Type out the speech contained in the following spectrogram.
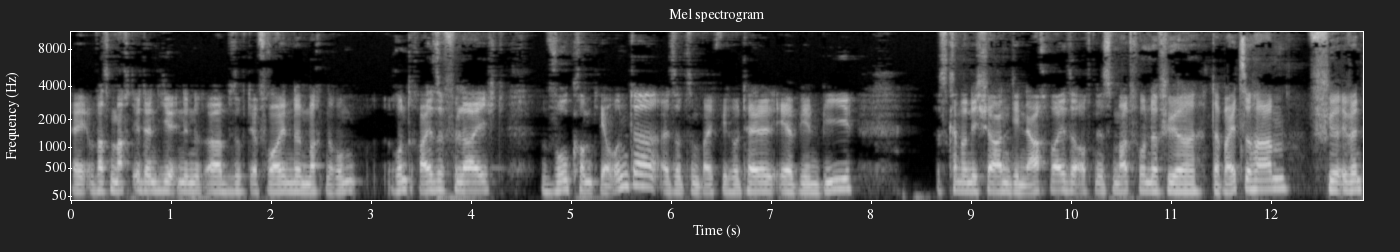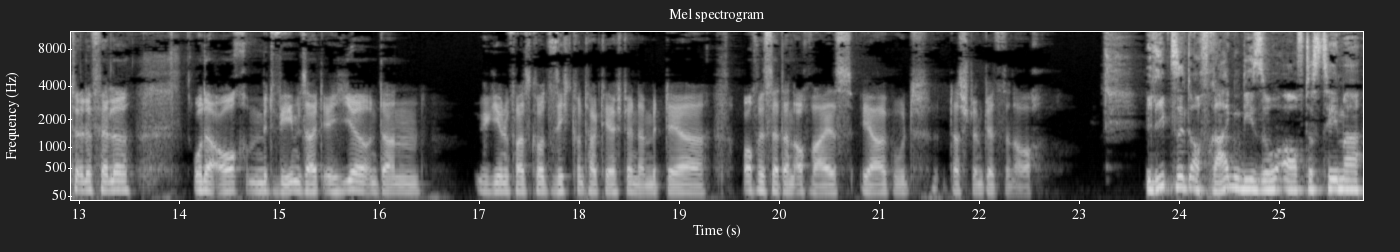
ey, was macht ihr denn hier in den äh, Besucht ihr Freunde, macht eine Rum Rundreise vielleicht, wo kommt ihr unter, also zum Beispiel Hotel, Airbnb. Es kann doch nicht schaden, die Nachweise auf einem Smartphone dafür dabei zu haben, für eventuelle Fälle. Oder auch, mit wem seid ihr hier und dann gegebenenfalls kurz Sichtkontakt herstellen, damit der Officer dann auch weiß, ja gut, das stimmt jetzt dann auch. Beliebt sind auch Fragen, die so auf das Thema,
